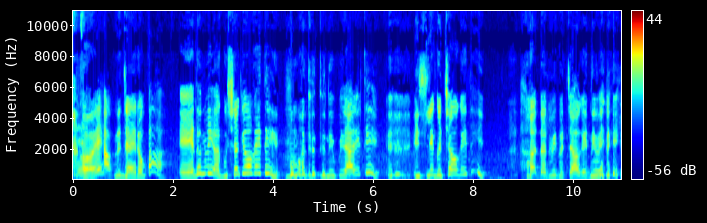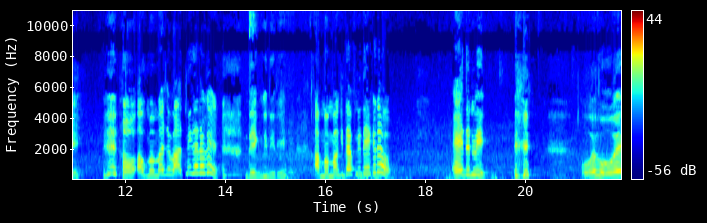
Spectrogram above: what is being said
ओए आपने जय रोपा? ए धनवी और गुस्सा क्यों हो गई थी? मम्मा दूध नहीं पिला रही थी इसलिए गुच्छा हो गई थी? हाँ धनवी गुच्छा हो गई थी मेरी। हो अब मम्मा से बात नहीं करोगे? देख भी रही आप मम्मा की तरफ़ नहीं देख रहे हो? ए धनवी ओए होए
